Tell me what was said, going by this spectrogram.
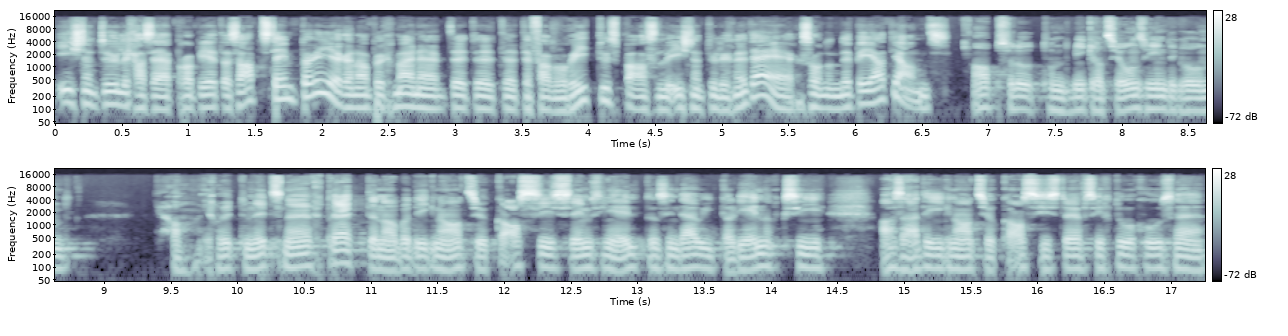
ist natürlich, also er probiert das abzutemperieren, aber ich meine, der, der, der Favorit aus Basel ist natürlich nicht er, sondern der Beat Jans. Absolut. Und Migrationshintergrund, ja, ich würde ihm nicht zu nahe treten, aber die Ignazio Cassis, seine Eltern sind auch Italiener gewesen. Also auch der Ignazio Cassis darf sich durchaus äh,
